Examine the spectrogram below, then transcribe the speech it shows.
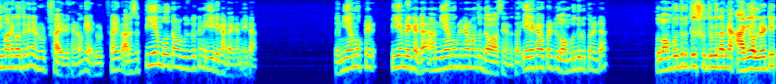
ই মানে কত এখানে? রুট ফাইভ এখানে ওকে রুট ফাইভ আর হচ্ছে পিএম বলতে আমরা বুঝব এখানে এই রেখাটা এখানে, এটা। তো নিয়ামক পিএম রেখা এটা, আর নিয়ামক রেখার মতো দেওয়া আছে এখানে। তো এই রেখার উপর একটা লম্ব দূরত্ব এটা। তো লম্ব দূরত্বের সূত্র কিন্তু আমি আগে অলরেডি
